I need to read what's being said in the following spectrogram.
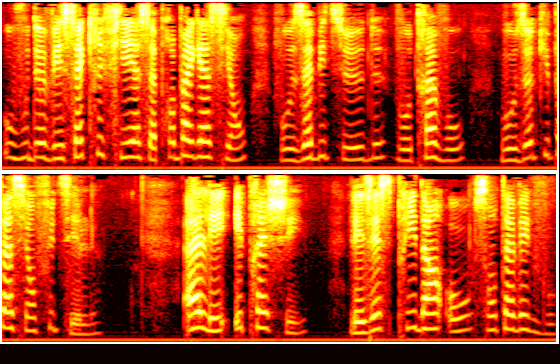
où vous devez sacrifier à sa propagation vos habitudes vos travaux vos occupations futiles allez et prêchez. Les esprits d'en haut sont avec vous.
